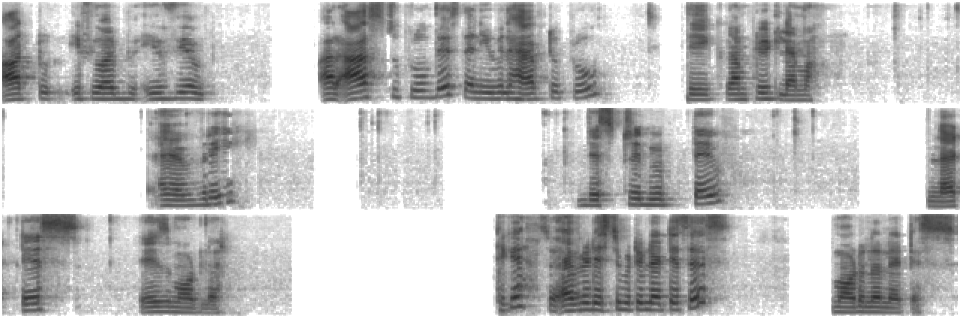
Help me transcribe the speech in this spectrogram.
are to if you are if you are asked to prove this, then you will have to prove the complete lemma. Every distributive lattice is modular. Okay, so every distributive lattice is modular lattice.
